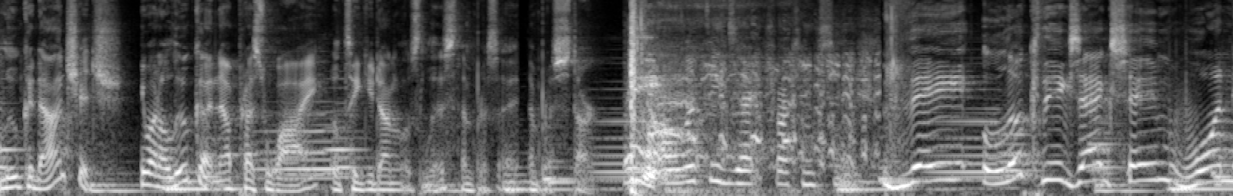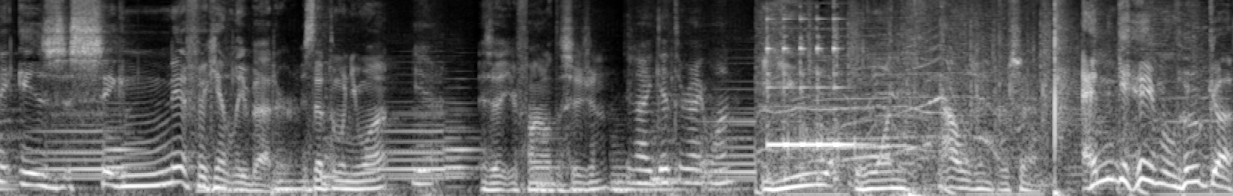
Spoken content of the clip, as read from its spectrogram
Luka Doncic. You want a Luka? Now press Y. It'll take you down to this list. Then press A. Then press start. They all look the exact fucking same. They look the exact same. One is significantly better. Is that the one you want? Yeah. Is that your final decision? Did I get the right one? You 1000%. Endgame Luka.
